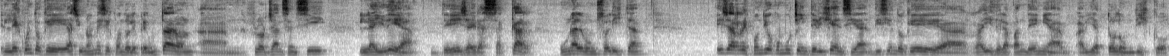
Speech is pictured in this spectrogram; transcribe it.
Les cuento que hace unos meses cuando le preguntaron a um, Flor Jansen si la idea de ella era sacar un álbum solista, ella respondió con mucha inteligencia diciendo que a raíz de la pandemia había todo un disco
